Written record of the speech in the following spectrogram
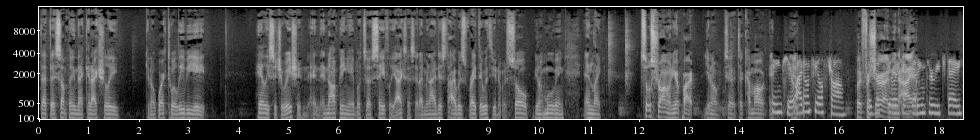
that there's something that could actually, you know, work to alleviate Haley's situation and, and not being able to safely access it. I mean, I just, I was right there with you and it was so, you know, moving and like so strong on your part, you know, to, to come out. And, Thank you. and- I don't feel strong. But for I sure, I mean, like I'm I- getting through each day.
